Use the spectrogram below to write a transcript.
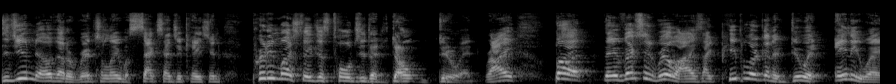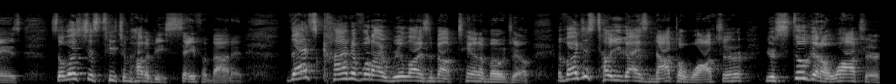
Did you know that originally with sex education, pretty much they just told you to don't do it, right? But they eventually realized like people are gonna do it anyways, so let's just teach them how to be safe about it. That's kind of what I realized about Tana Mongeau. If I just tell you guys not to watch her, you're still gonna watch her,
